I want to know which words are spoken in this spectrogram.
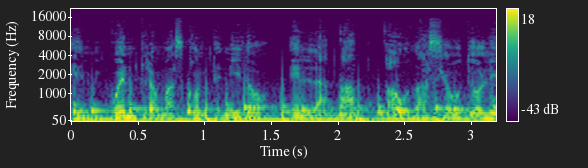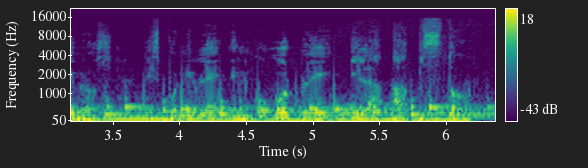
Encuentra más contenido en la app Audacia Audiolibros, disponible en Google Play y la App Store.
